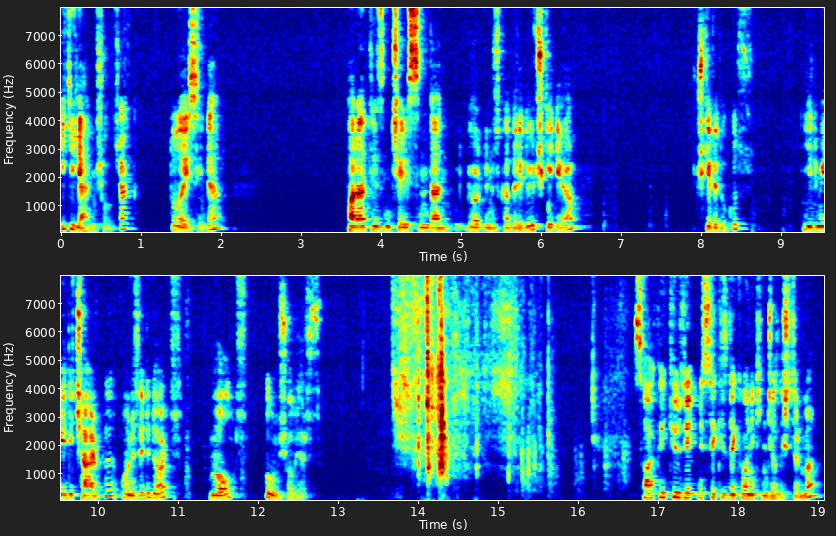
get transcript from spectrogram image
2 gelmiş olacak. Dolayısıyla Parantezin içerisinden gördüğünüz kadarıyla 3 geliyor. 3 kere 9. 27 çarpı 10 üzeri 4 volt bulmuş oluyoruz. Sayfa 278'deki 12. alıştırma.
